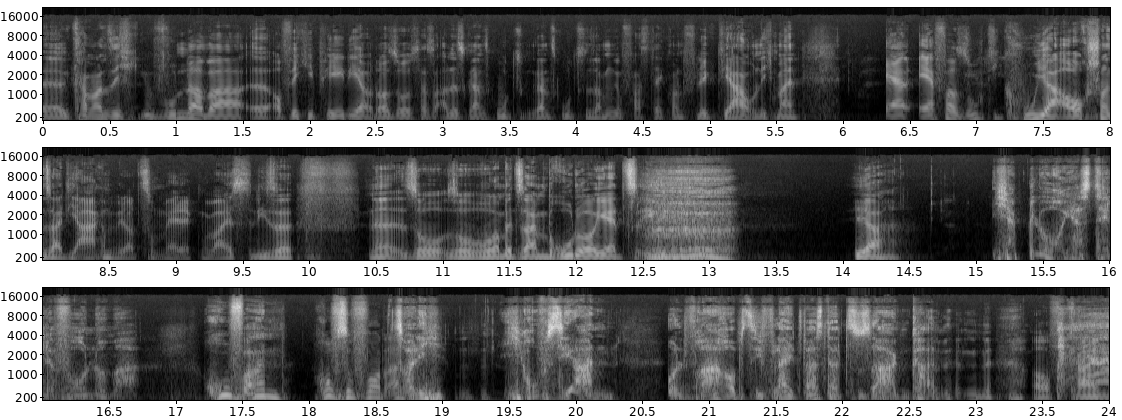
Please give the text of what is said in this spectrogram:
äh, kann man sich wunderbar äh, auf Wikipedia oder so ist das alles ganz gut, ganz gut zusammengefasst, der Konflikt. Ja, und ich meine, er, er versucht die Kuh ja auch schon seit Jahren wieder zu melken, weißt du, diese, ne, so, so, wo er mit seinem Bruder jetzt irgendwie. Ja, Ich habe Glorias Telefonnummer. ruf an, ruf sofort an. Soll ich? Ich rufe sie an und frage, ob sie vielleicht was dazu sagen kann. Auf keinen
